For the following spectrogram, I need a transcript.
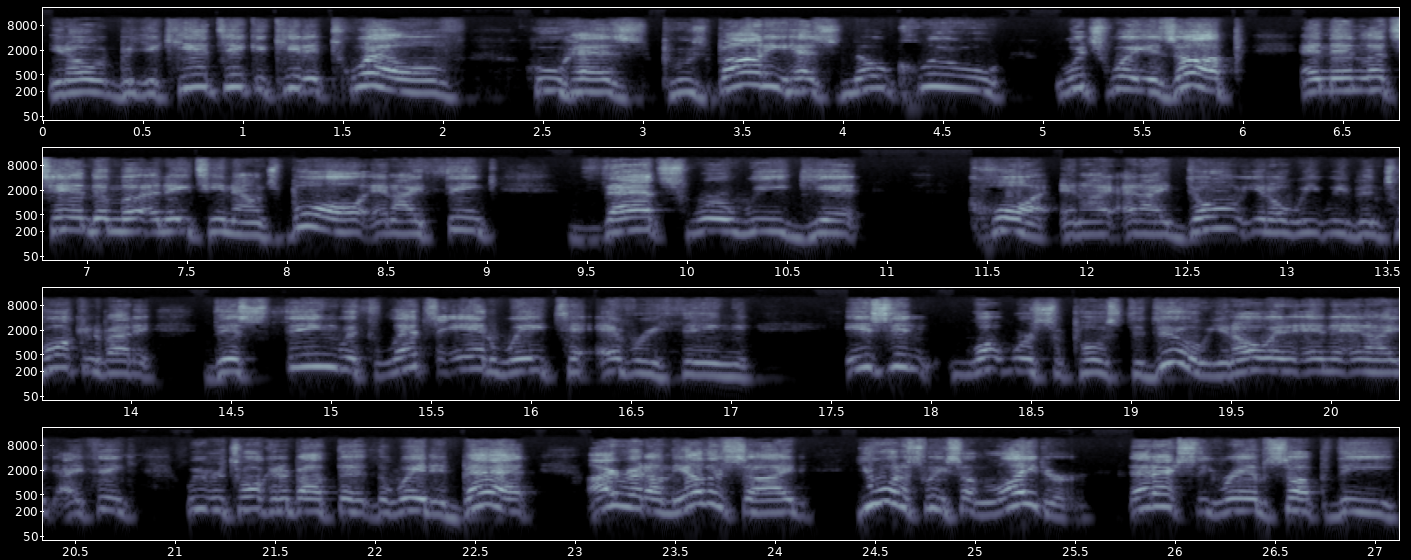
you know. But you can't take a kid at 12 who has whose body has no clue which way is up, and then let's hand them an 18 ounce ball. And I think that's where we get caught. And I and I don't, you know, we, we've been talking about it. This thing with let's add weight to everything isn't what we're supposed to do, you know. And and, and I, I think we were talking about the, the weighted bat. I read on the other side, you want to swing something lighter. That actually ramps up the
